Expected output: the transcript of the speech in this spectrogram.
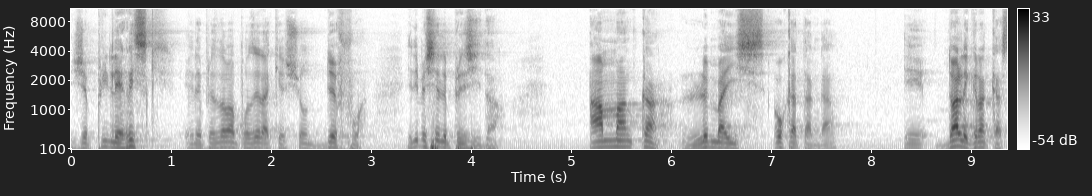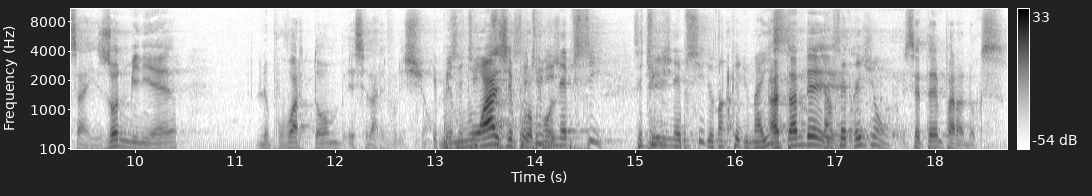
j'ai pris les risques. Et le président m'a posé la question deux fois. Il dit, Monsieur le Président, en manquant le maïs au Katanga et dans les Grands Kassai, zone minière, le pouvoir tombe et c'est la révolution. Mais moi, je propose. C'est une ineptie de manquer du maïs dans cette région. C'est un paradoxe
